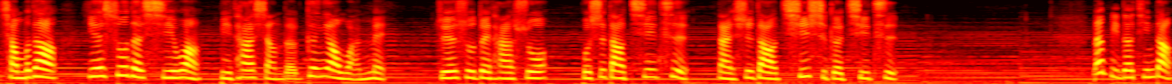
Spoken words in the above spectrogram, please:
想不到耶稣的希望比他想的更要完美。主耶稣对他说：“不是到七次，乃是到七十个七次。”那彼得听到，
